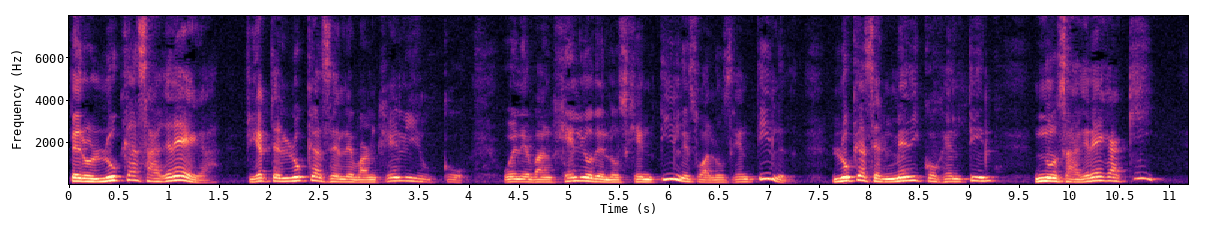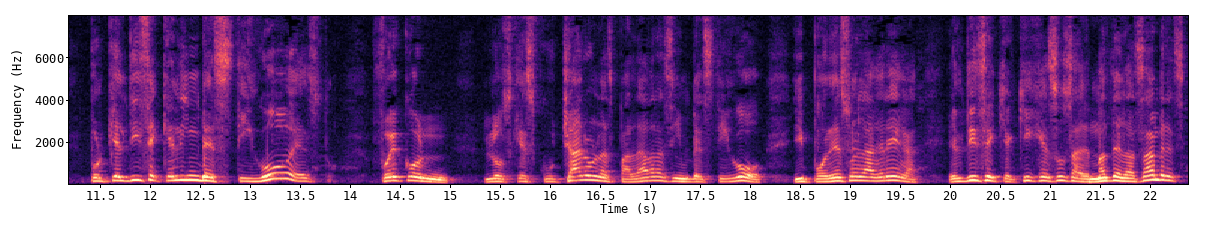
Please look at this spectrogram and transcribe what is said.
Pero Lucas agrega, fíjate Lucas el evangélico o el evangelio de los gentiles o a los gentiles. Lucas el médico gentil nos agrega aquí, porque él dice que él investigó esto. Fue con los que escucharon las palabras, investigó, y por eso él agrega, él dice que aquí Jesús, además de las hambres,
